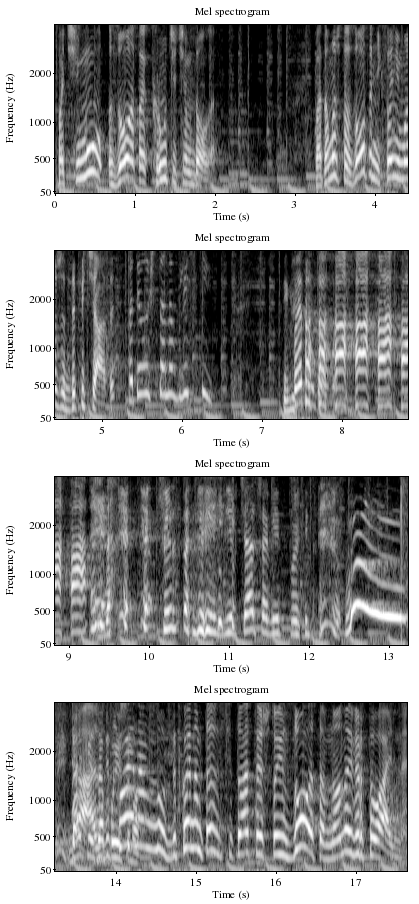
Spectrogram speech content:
Почему золото круче, чем доллар? Потому что золото никто не может допечатать. Потому что она блестит. И поэтому тоже. Чисто дівчача відповідь. У! Так Да, і с запишемо. биткоином, ну, с биткоином та же ситуация, что и с золотом, но оно виртуальное.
